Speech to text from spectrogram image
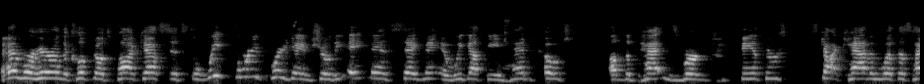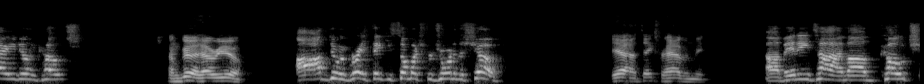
And we're here on the Cliff Notes podcast. It's the week three pregame show, the eight man segment, and we got the head coach of the Pattonsburg Panthers, Scott Cavan, with us. How are you doing, coach? I'm good. How are you? Uh, I'm doing great. Thank you so much for joining the show. Yeah, thanks for having me. Um, anytime. Um, coach,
